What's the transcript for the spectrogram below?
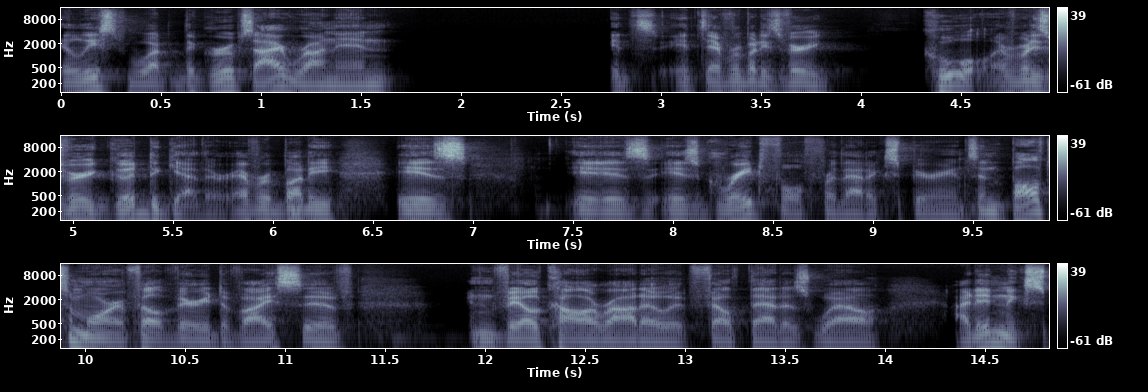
at least what the groups I run in, it's it's everybody's very cool. Everybody's very good together. Everybody is is is grateful for that experience. In Baltimore, it felt very divisive. In Vail, Colorado, it felt that as well. I didn't ex-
